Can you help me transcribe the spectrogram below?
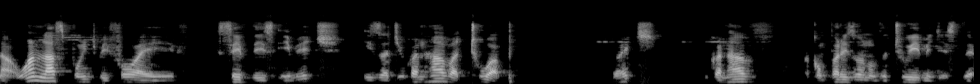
Now, one last point before I save this image is that you can have a two up, right? You can have a comparison of the two images, the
